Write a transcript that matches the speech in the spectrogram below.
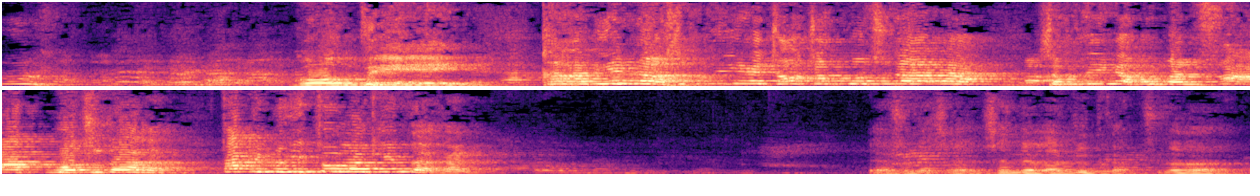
Hmm. Karena dia nggak sepertinya cocok buat saudara. Sepertinya nggak bermanfaat buat saudara. Tapi begitulah kita kan. Ya sudah, saya, saya lanjutkan. Saudara,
